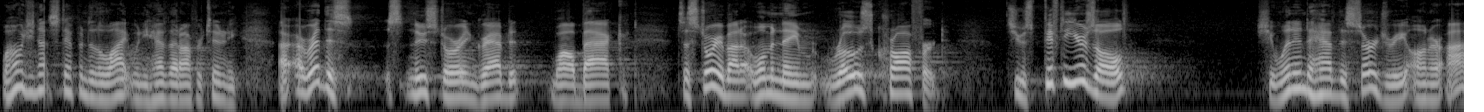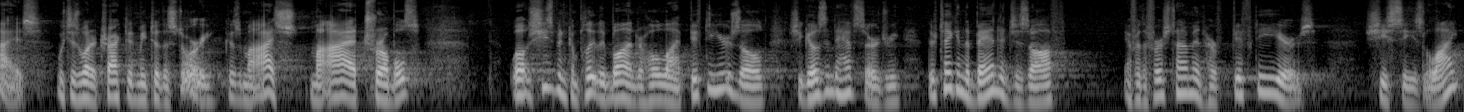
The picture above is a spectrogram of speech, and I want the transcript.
Why would you not step into the light when you have that opportunity? I, I read this news story and grabbed it a while back. It's a story about a woman named Rose Crawford. She was 50 years old she went in to have this surgery on her eyes, which is what attracted me to the story because my eyes, my eye troubles. Well, she's been completely blind her whole life. 50 years old, she goes in to have surgery. They're taking the bandages off, and for the first time in her 50 years, she sees light,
